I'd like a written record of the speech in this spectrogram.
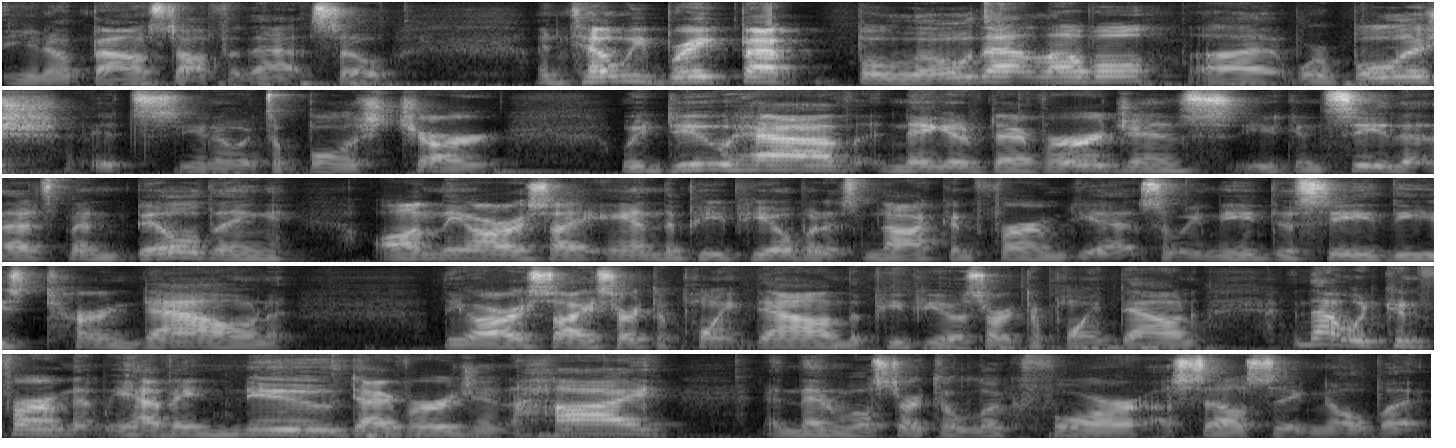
you know, bounced off of that. So until we break back below that level, uh, we're bullish. It's you know it's a bullish chart. We do have negative divergence. You can see that that's been building on the RSI and the PPO, but it's not confirmed yet. So we need to see these turn down. The RSI start to point down, the PPO start to point down, and that would confirm that we have a new divergent high. And then we'll start to look for a sell signal. But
